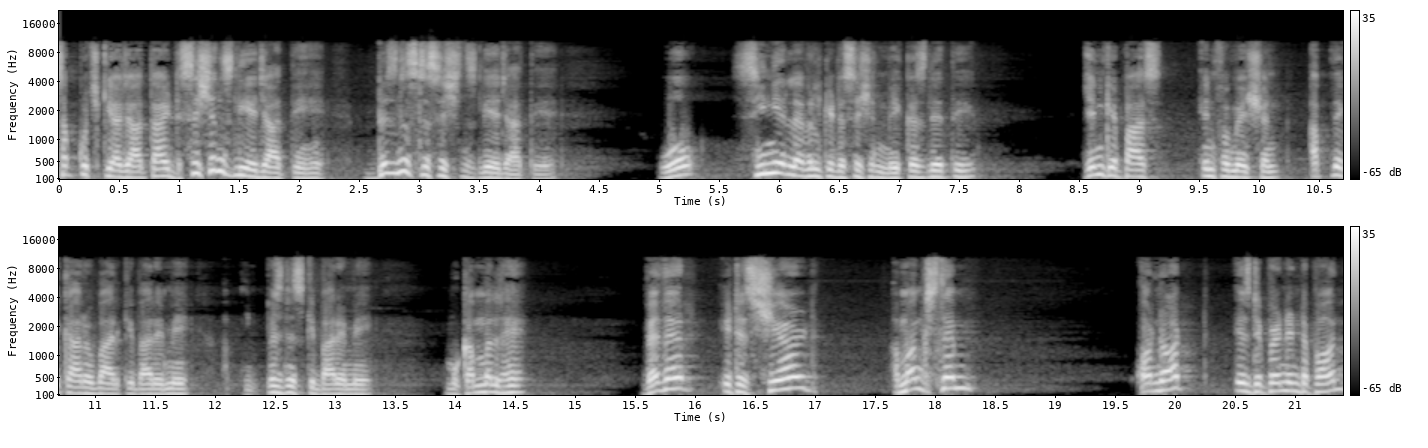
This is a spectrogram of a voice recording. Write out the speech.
سب کچھ کیا جاتا ہے ڈسیشنز لیے جاتے ہیں بزنس ڈسیشنز لیے جاتے ہیں وہ سینئر لیول کے ڈسیشن میکرز لیتے ہیں جن کے پاس انفارمیشن اپنے کاروبار کے بارے میں اپنی بزنس کے بارے میں مکمل ہے whether it is shared amongst them or not is dependent upon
